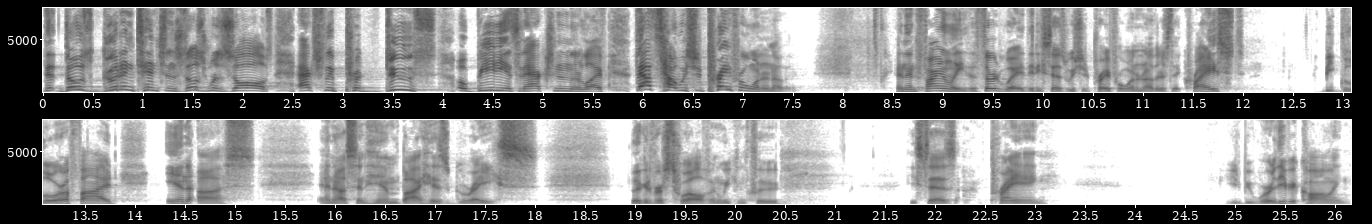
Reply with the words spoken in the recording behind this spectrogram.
that those good intentions, those resolves actually produce obedience and action in their life. That's how we should pray for one another. And then finally, the third way that he says we should pray for one another is that Christ be glorified in us and us in him by his grace. Look at verse 12 and we conclude. He says, praying you to be worthy of your calling,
